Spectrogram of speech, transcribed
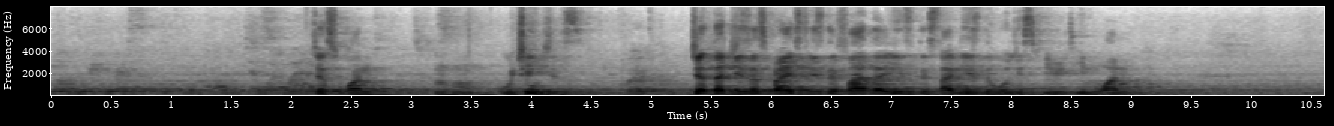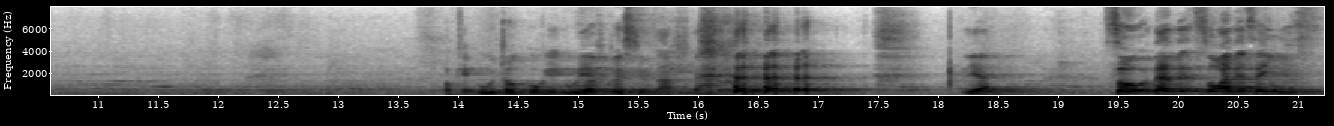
not three persons, just one. Just one mhm, who changes. But Ju- That Jesus Christ is the Father, is the Son, is the Holy Spirit in one. Okay, we'll talk. Okay, we have questions after. yeah. So that, so what they're saying is,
